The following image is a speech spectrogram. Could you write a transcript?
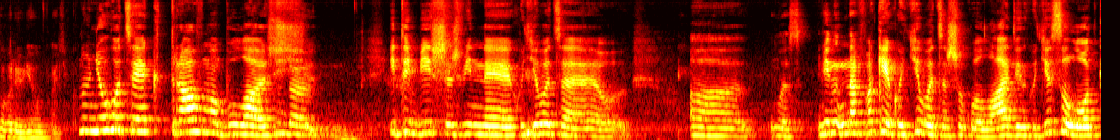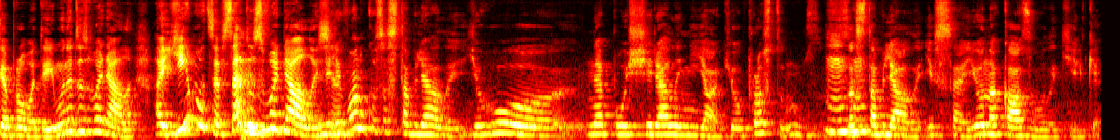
говорив його батько. ну, в нього це як травма була. Ж. да. І тим більше ж він не хотів це. А, ось. Він навпаки хотів оце шоколад, він хотів солодке пробувати, йому не дозволяли. А їм це все дозволялося. Лілівонку заставляли, його не поощряли ніяк, його просто ну, Мгм. заставляли і все, його наказували тільки.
